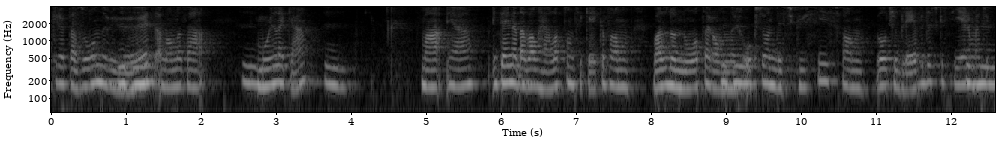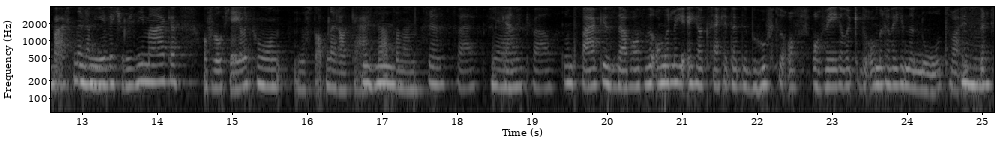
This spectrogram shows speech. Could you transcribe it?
kruipt dat zo onder je huid en dan is dat moeilijk, hè. Maar ja, ik denk dat dat wel helpt om te kijken van wat is de nood daaronder. Mhm. Ook zo'n discussies van wilt je blijven discussiëren met je Mhm. partner en Mhm. eeuwig ruzie maken? Of wilt je eigenlijk gewoon de stap naar elkaar Mhm. zetten? En, Ja, dat is waar. Dat Ja. ken ik wel. Want vaak is dat wat de onderliggende... Eigenlijk zeggen dat de behoefte of, of eigenlijk de onderliggende nood. Wat is er?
